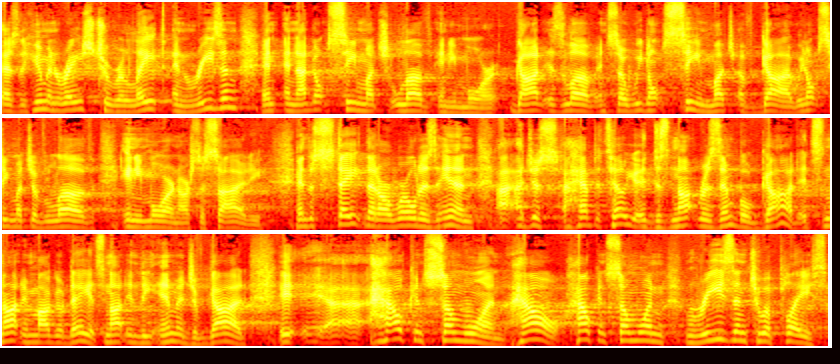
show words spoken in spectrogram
as the human race to relate and reason, and, and I don't see much love anymore. God is love, and so we don't see much of God. We don't see much of love anymore in our society. And the state that our world is in, I, I just I have to tell you, it does not resemble God. It's not Imago Dei, it's not in the image of God. It, uh, how can someone, how, how can someone reason to a place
